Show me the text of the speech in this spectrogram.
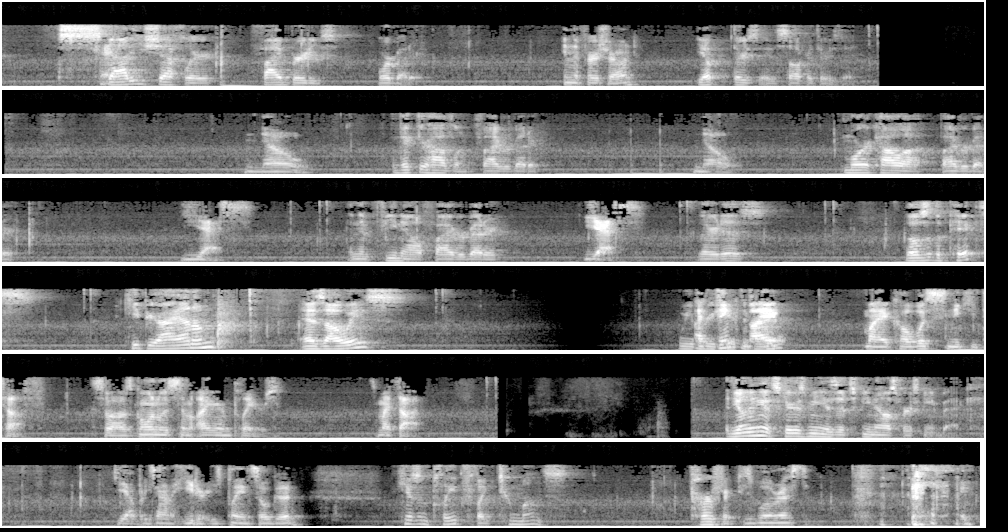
Scotty Scheffler, five birdies or better. in the first round. Yep, Thursday. All for Thursday. No, Viktor Hovland, five or better. no, Morikawa, five or better. yes, And then Finau, five or better. yes. There it is. Those are the picks. Keep your eye on them. As always, we I appreciate think the my time. my Akoba was sneaky tough, so I was going with some iron players. It's my thought. The only thing that scares me is it's Finau's first game back. Yeah, but he's on a heater. He's playing so good. He hasn't played for like two months. Perfect. He's well rested.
